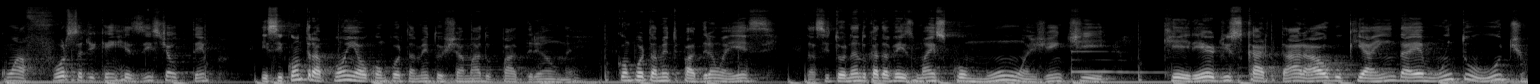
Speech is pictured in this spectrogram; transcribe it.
com a força de quem resiste ao tempo e se contrapõe ao comportamento chamado padrão, né? Que comportamento padrão é esse? Está se tornando cada vez mais comum a gente querer descartar algo que ainda é muito útil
